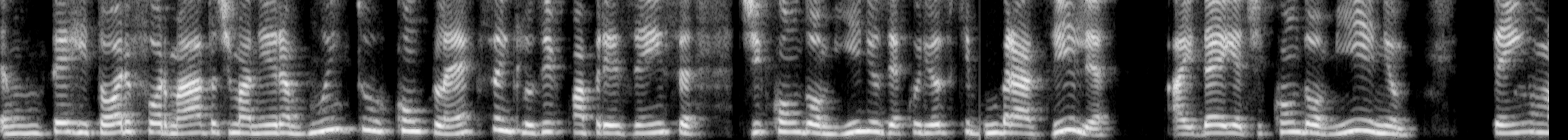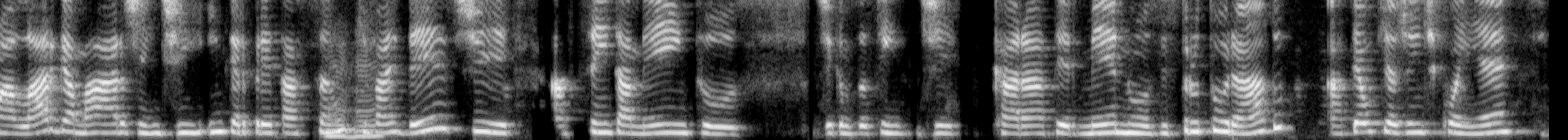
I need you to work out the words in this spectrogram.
é, um território formado de maneira muito complexa, inclusive com a presença de condomínios. E é curioso que em Brasília, a ideia de condomínio tem uma larga margem de interpretação uhum. que vai desde assentamentos, digamos assim, de caráter menos estruturado, até o que a gente conhece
